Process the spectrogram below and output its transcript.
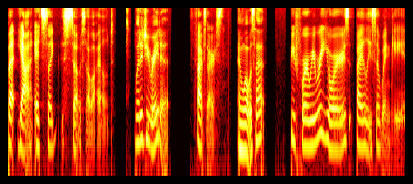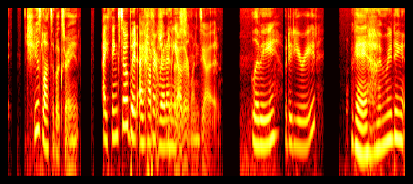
but yeah it's like so so wild What did you rate it? five stars And what was that? before we were yours by lisa wingate She has lots of books, right? i think so but i haven't read any does. other ones yet libby what did you read Okay, I'm reading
